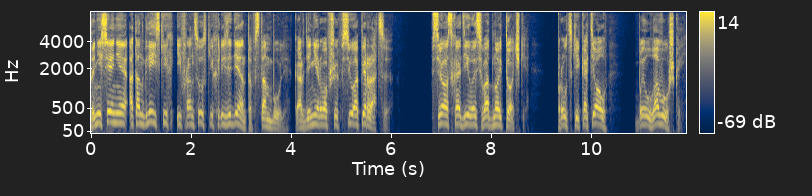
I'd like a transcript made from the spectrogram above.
Донесения от английских и французских резидентов в Стамбуле, координировавших всю операцию. Все сходилось в одной точке. Прудский котел был ловушкой,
